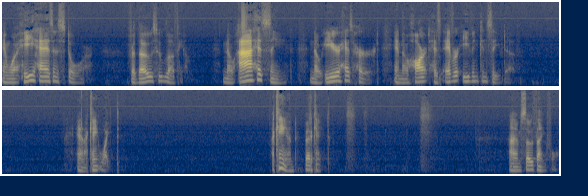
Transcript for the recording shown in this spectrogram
And what He has in store for those who love Him, no eye has seen, no ear has heard, and no heart has ever even conceived of. And I can't wait. I can, but I can't. I am so thankful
